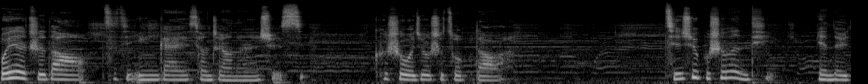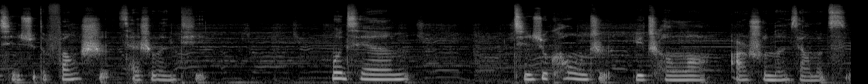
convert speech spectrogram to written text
我也知道自己应该向这样的人学习，可是我就是做不到啊。情绪不是问题，面对情绪的方式才是问题。目前，情绪控制已成了耳熟能详的词。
